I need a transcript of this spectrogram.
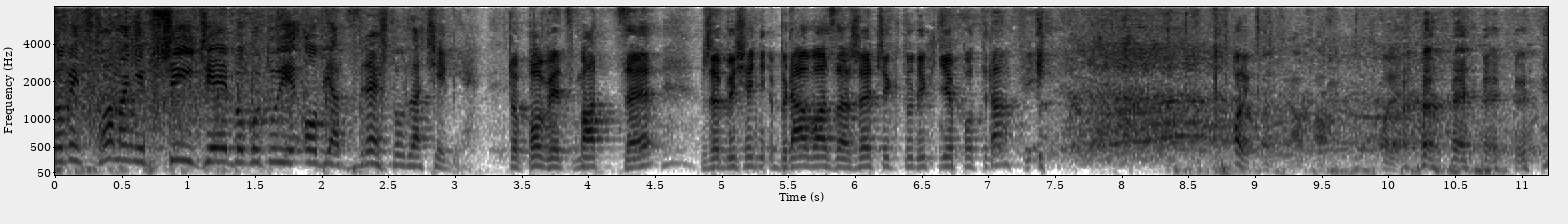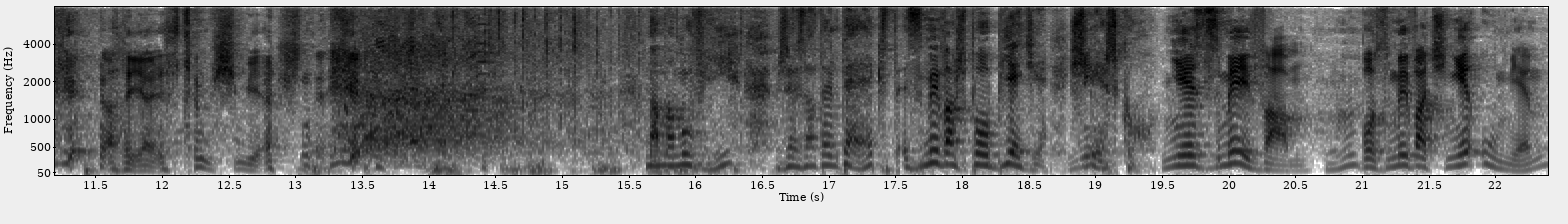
No więc mama nie przyjdzie, bo gotuje obiad zresztą dla ciebie. To powiedz matce, żeby się nie brała za rzeczy, których nie potrafi. Oj, oj. Ale ja jestem śmieszny. Mama mówi, że za ten tekst zmywasz po obiedzie. Śmieszku. Nie zmywam, bo zmywać nie umiem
